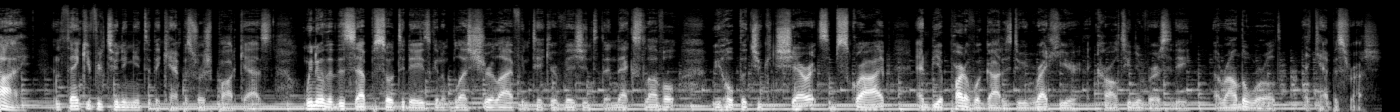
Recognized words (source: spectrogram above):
Hi, and thank you for tuning into the Campus Rush podcast. We know that this episode today is going to bless your life and take your vision to the next level. We hope that you can share it, subscribe, and be a part of what God is doing right here at Carleton University, around the world at Campus Rush.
